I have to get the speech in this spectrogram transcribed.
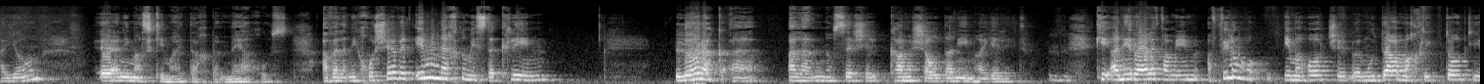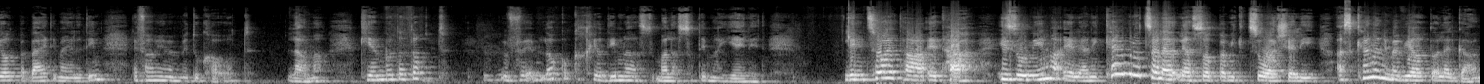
היום. אה, אני מסכימה איתך במאה אחוז, אבל אני חושבת, אם אנחנו מסתכלים לא רק אה, על הנושא של כמה שעות אני עם הילד, mm-hmm. כי אני רואה לפעמים, אפילו אימהות שבמודע מחליטות להיות בבית עם הילדים, לפעמים הן מדוכאות. למה? כי הן בודדות, mm-hmm. והן לא כל כך יודעים מה לעשות עם הילד. למצוא את, ה, את האיזונים האלה, אני כן רוצה לעסוק במקצוע שלי, אז כן אני מביאה אותו לגן,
